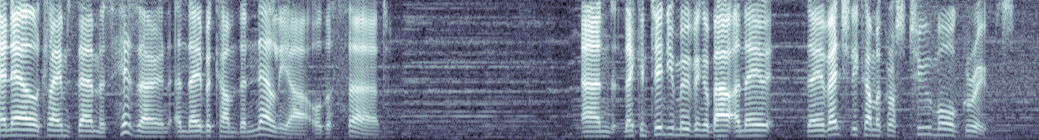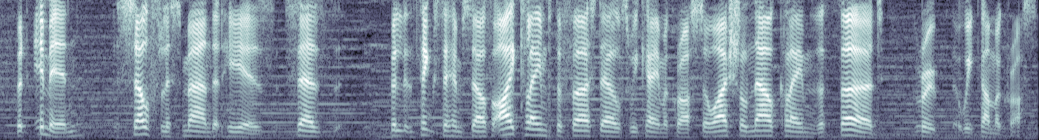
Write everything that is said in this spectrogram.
Enel claims them as his own, and they become the Nelyar, or the third. And they continue moving about, and they they eventually come across two more groups. But Imin, the selfless man that he is, says, thinks to himself, I claimed the first elves we came across, so I shall now claim the third group that we come across.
